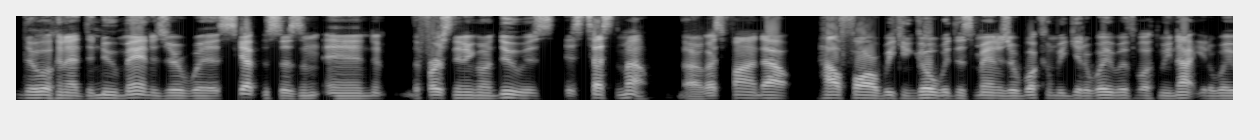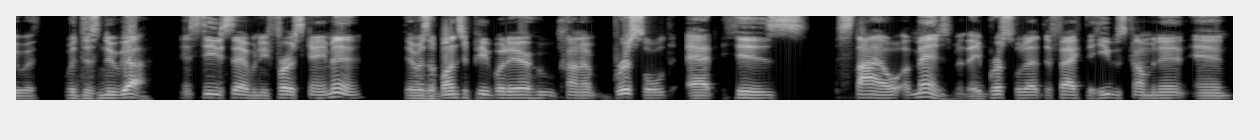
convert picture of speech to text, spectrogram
They're looking at the new manager with skepticism, and the first thing they're going to do is is test them out. All right, let's find out how far we can go with this manager. What can we get away with? What can we not get away with with this new guy? And Steve said when he first came in, there was a bunch of people there who kind of bristled at his style of management. They bristled at the fact that he was coming in and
